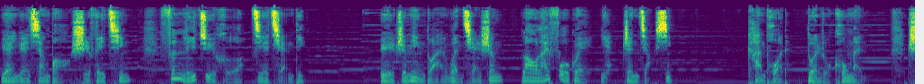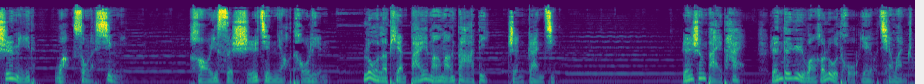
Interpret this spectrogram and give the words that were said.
冤冤相报实非轻，分离聚合皆前定。欲知命短问前生，老来富贵也真侥幸。看破的遁入空门，痴迷的枉送了性命。好一似石进鸟头林，落了片白茫茫大地真干净。人生百态，人的欲望和路途也有千万种。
